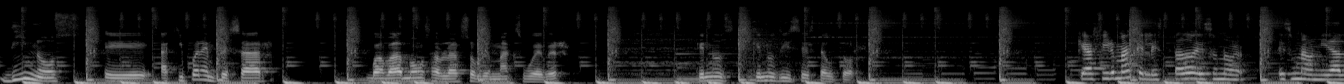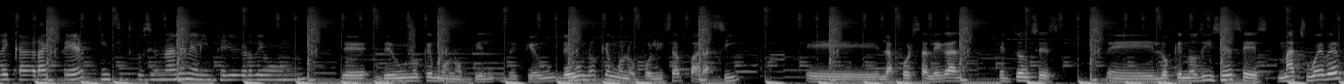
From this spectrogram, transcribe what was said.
Dinos, eh, aquí para empezar, vamos a hablar sobre Max Weber. ¿Qué nos, qué nos dice este autor? Que afirma que el Estado es una, es una unidad de carácter institucional en el interior de un... De, uno, que monopoliza para sí eh, la fuerza legal. Entonces, eh, lo que nos dices es, Max Weber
